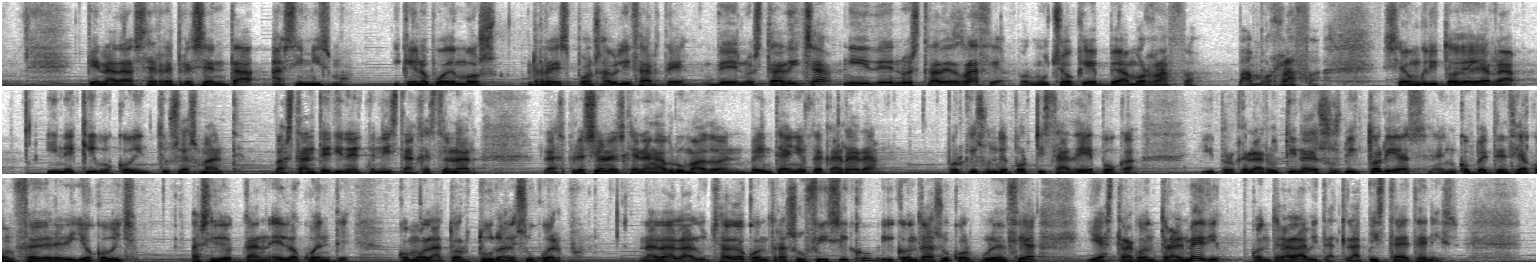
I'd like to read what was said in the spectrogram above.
que nada se representa a sí mismo y que no podemos responsabilizarte de nuestra dicha ni de nuestra desgracia, por mucho que veamos Rafa, vamos Rafa, sea un grito de guerra inequívoco entusiasmante. Bastante tiene el tenista en gestionar las presiones que le han abrumado en 20 años de carrera, porque es un deportista de época y porque la rutina de sus victorias en competencia con Federer y Djokovic ha sido tan elocuente como la tortura de su cuerpo. Nadal ha luchado contra su físico y contra su corpulencia y hasta contra el medio, contra el hábitat, la pista de tenis.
